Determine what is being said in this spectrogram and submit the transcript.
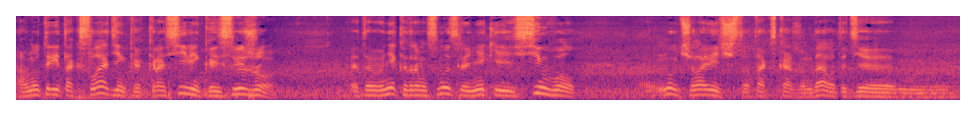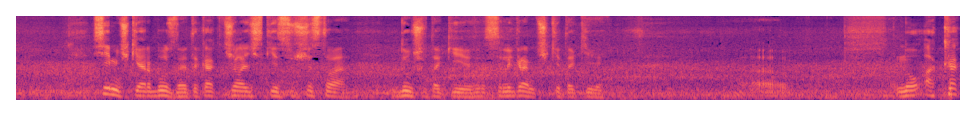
а внутри так сладенько, красивенько и свежо. Это в некотором смысле некий символ ну, человечества, так скажем, да, вот эти семечки арбуза, это как человеческие существа, души такие, солиграмчики такие. Ну, а как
